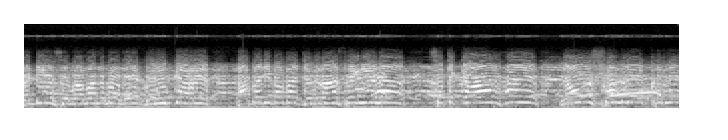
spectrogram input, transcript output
ਵੱਡੀਆਂ ਸੇਵਾਵਾਂ ਨਿਭਾਉਂਦੇ ਨੇ ਗੁਰੂ ਘਰ। ਬਾਬਾ ਜੀ ਬਾਬਾ ਜਗਰਾਜ ਸਿੰਘ ਜੀ ਦਾ ਸਤਿਕਾਰ ਹੈ। ਲਓ ਸਾਹਮਣੇ ਖੁੱਲੇ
